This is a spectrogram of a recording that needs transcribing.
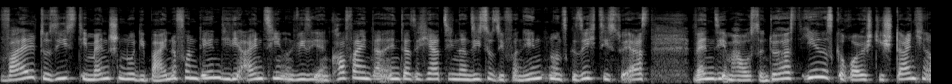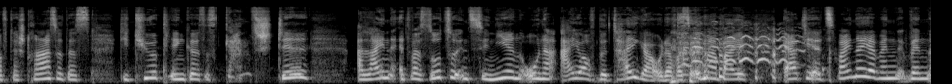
Wald. Du siehst die Menschen nur die Beine von denen, die die einziehen und wie sie ihren Koffer hinter, hinter sich herziehen. Dann siehst du sie von hinten und das Gesicht siehst du erst, wenn sie im Haus sind. Du hörst jedes Geräusch, die Steinchen auf der Straße, das, die Türklinke. Es ist ganz still allein etwas so zu inszenieren ohne Eye of the Tiger oder was immer bei RTL 2, naja, wenn, wenn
